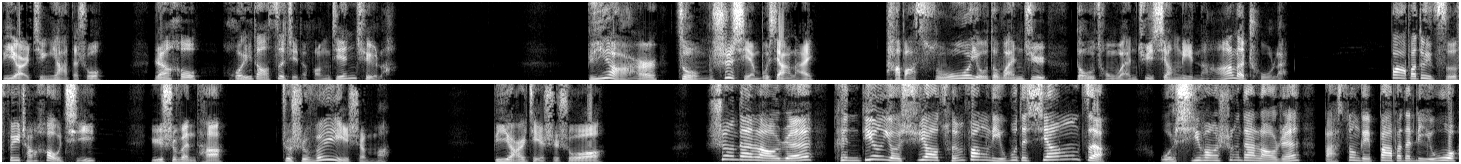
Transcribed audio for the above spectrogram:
比尔惊讶的说，然后回到自己的房间去了。比尔总是闲不下来，他把所有的玩具都从玩具箱里拿了出来。爸爸对此非常好奇，于是问他：“这是为什么？”比尔解释说：“圣诞老人肯定有需要存放礼物的箱子。”我希望圣诞老人把送给爸爸的礼物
